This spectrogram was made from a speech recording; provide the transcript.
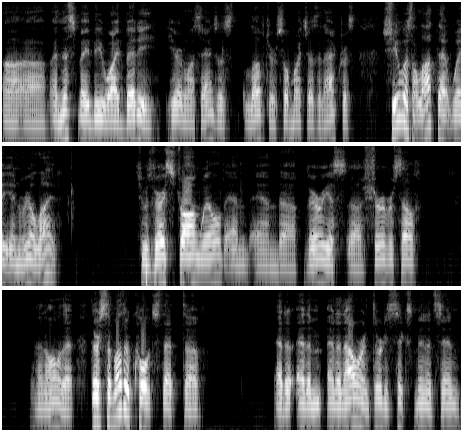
uh, uh, and this may be why Betty here in Los Angeles loved her so much as an actress, she was a lot that way in real life. She was very strong-willed and and uh, very uh, sure of herself, and all of that. There's some other quotes that uh, at a, at a, at an hour and thirty-six minutes in,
